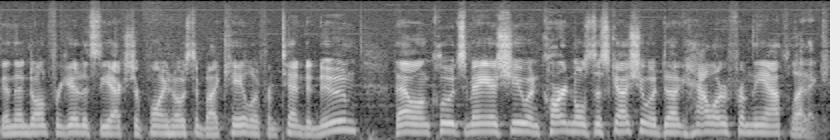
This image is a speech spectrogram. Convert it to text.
And then don't forget it's the Extra Point hosted by Kayla from 10 to noon. That will include some ASU and Cardinals discussion with Doug Haller from The Athletic.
